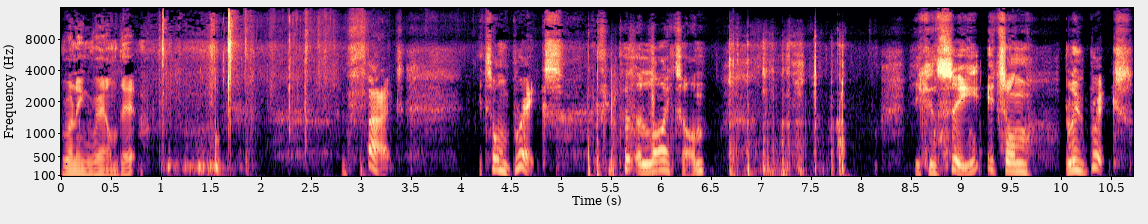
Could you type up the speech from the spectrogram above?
running around it. In fact, it's on bricks. If you put the light on, you can see it's on blue bricks.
